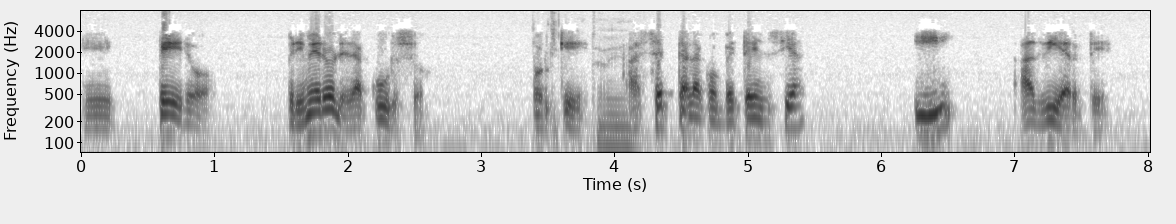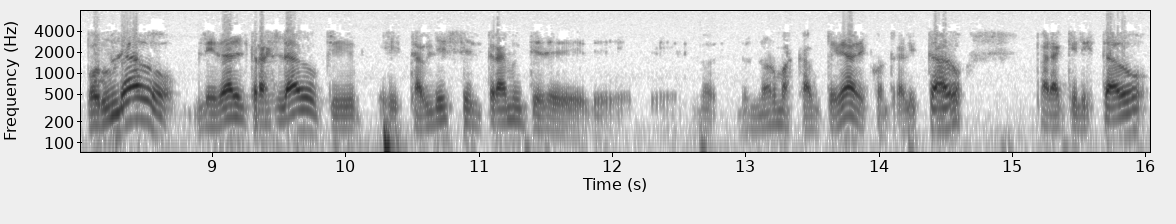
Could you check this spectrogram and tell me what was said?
Eh, pero primero le da curso, porque acepta la competencia y advierte. Por un lado, le da el traslado que establece el trámite de, normas cautelares contra el Estado para que el Estado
